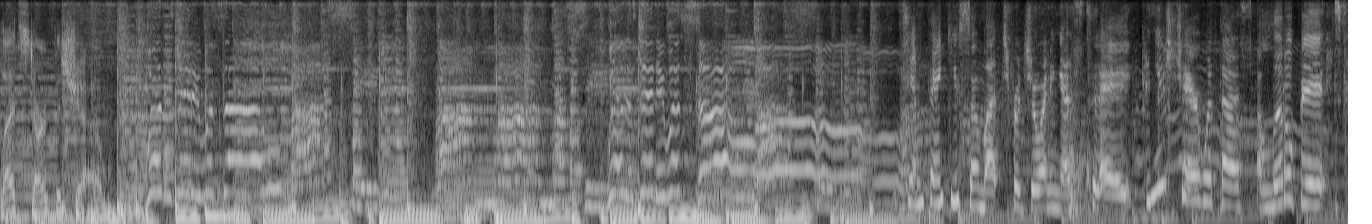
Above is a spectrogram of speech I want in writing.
Let's start the show. Tim, thank you so much for joining us today. Can you share with us a little bit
